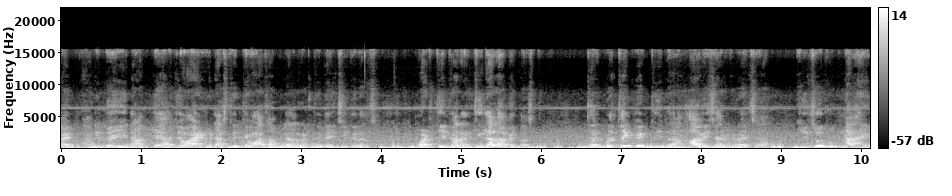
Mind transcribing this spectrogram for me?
आणि बहीण आत्या जेव्हा ॲडमिट असते तेव्हाच आपल्याला रक्त द्यायची गरज वाटते कारण तिला लागत असते. तर प्रत्येक व्यक्तीनं हा विचार करायचा की जो रुग्ण आहे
